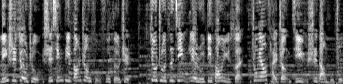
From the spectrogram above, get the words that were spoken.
临时救助实行地方政府负责制，救助资金列入地方预算，中央财政给予适当补助。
